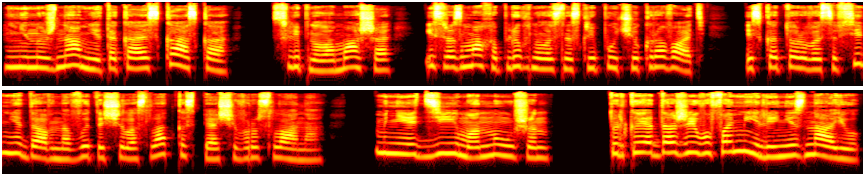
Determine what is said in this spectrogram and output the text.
«Не нужна мне такая сказка», — слипнула Маша и с размаха плюхнулась на скрипучую кровать, из которого совсем недавно вытащила сладко спящего Руслана. «Мне Дима нужен, только я даже его фамилии не знаю,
